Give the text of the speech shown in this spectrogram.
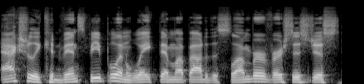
actually convince people and wake them up out of the slumber versus just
